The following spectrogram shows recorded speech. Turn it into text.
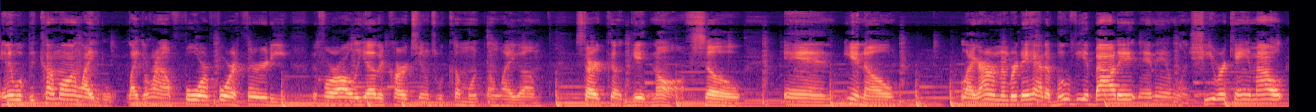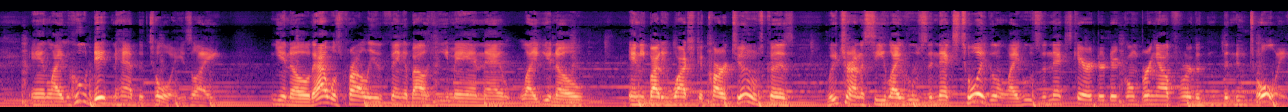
And it would become on like like around four four thirty before all the other cartoons would come on, on like um start getting off. So, and you know, like I remember they had a movie about it, and then when She-Ra came out, and like who didn't have the toys? Like, you know, that was probably the thing about He-Man that like you know anybody watched the cartoons because we trying to see like who's the next toy going like who's the next character they're gonna bring out for the, the new toy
